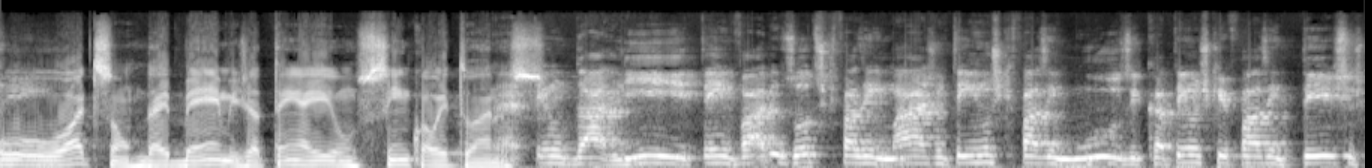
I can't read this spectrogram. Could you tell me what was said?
o Watson da IBM, já tem aí uns 5 a 8 anos. É, tem o Dali, tem vários outros que fazem imagem, tem uns que fazem música, tem uns que fazem textos.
